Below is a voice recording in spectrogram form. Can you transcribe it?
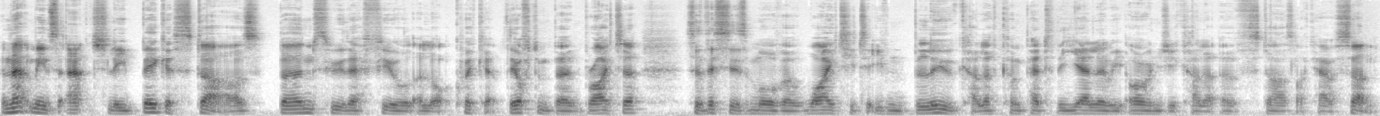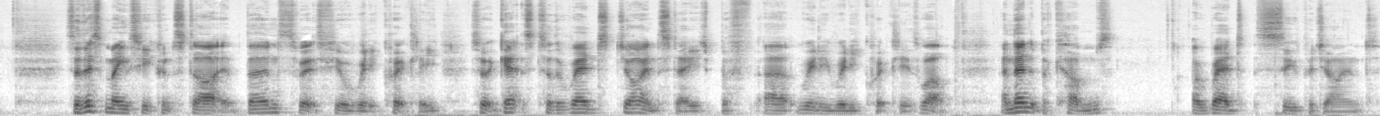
And that means that actually bigger stars burn through their fuel a lot quicker. They often burn brighter, so this is more of a whitey to even blue colour compared to the yellowy orangey colour of stars like our sun. So this main sequence star, it burns through its fuel really quickly, so it gets to the red giant stage uh, really, really quickly as well. And then it becomes a red supergiant.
